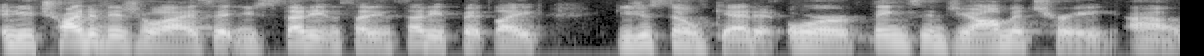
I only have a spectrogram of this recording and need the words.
and you try to visualize it, and you study and study and study, but like you just don't get it. Or things in geometry, uh,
